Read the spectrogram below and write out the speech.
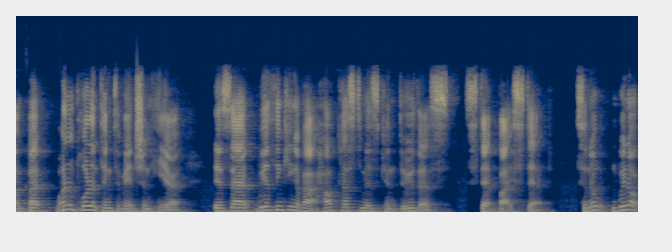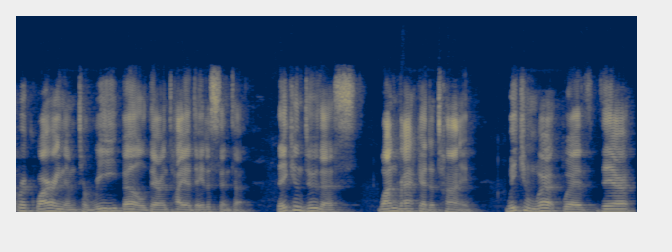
Um, but one important thing to mention here is that we're thinking about how customers can do this step by step. So no, we're not requiring them to rebuild their entire data center. They can do this one rack at a time. We can work with their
